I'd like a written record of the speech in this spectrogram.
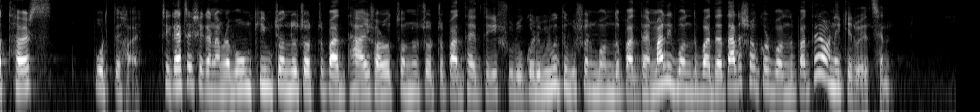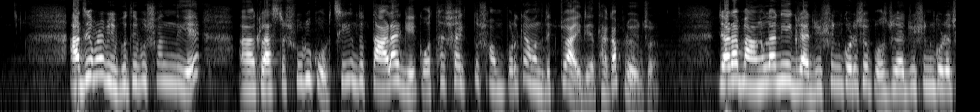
অথার্স পড়তে হয়, ঠিক আছে? সেখানে আমরা বঙ্কিমচন্দ্র চট্টোপাধ্যায়, শরৎচন্দ্র চট্টোপাধ্যায় থেকে শুরু করে বিভূতিভূষণ বন্দ্যোপাধ্যায়, মানিক বন্দ্যোপাধ্যায়, তারাশঙ্কর বন্দ্যোপাধ্যায় অনেকে রয়েছেন। আজ আমরা বিভূতিভূষণ দিয়ে ক্লাসটা শুরু করছি, কিন্তু তার আগে কথা সাহিত্য সম্পর্কে আমাদের একটু আইডিয়া থাকা প্রয়োজন। যারা বাংলা নিয়ে গ্র্যাজুয়েশন করেছ পোস্ট গ্র্যাজুয়েশন করেছ,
